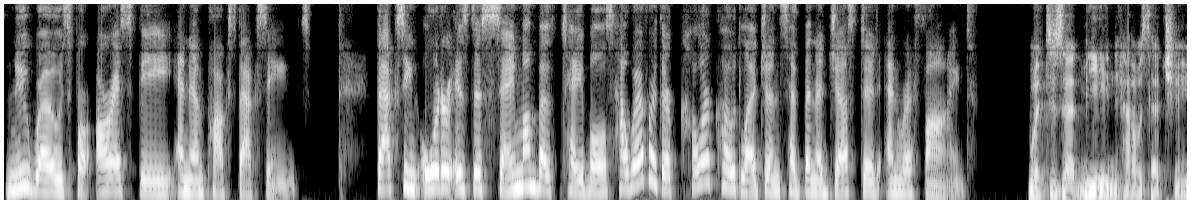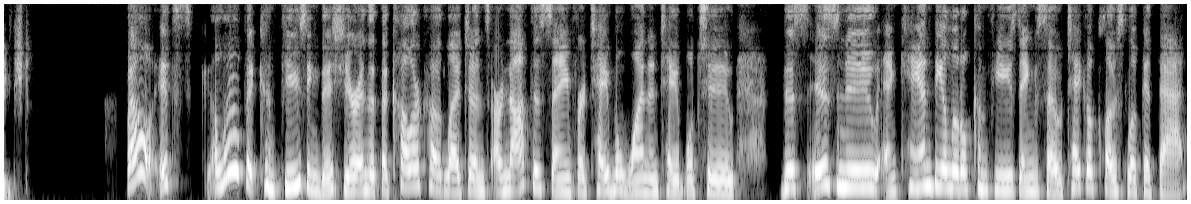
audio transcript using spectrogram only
new rows for RSV and Mpox vaccines. Vaccine order is the same on both tables. However, their color code legends have been adjusted and refined. What does that mean? How has that changed? Well, it's a little bit confusing this year in that the color code legends are not the same for table one and table two. This is new and can be a little confusing, so take a close look at that.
